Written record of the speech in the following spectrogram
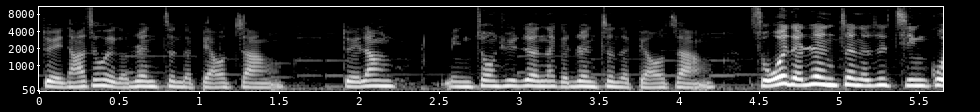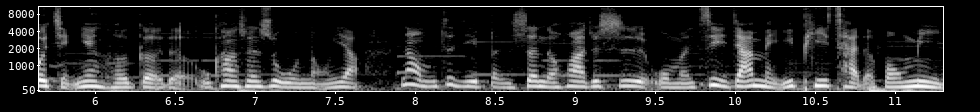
对，然后就会有个认证的标章，对，让民众去认那个认证的标章。所谓的认证呢，是经过检验合格的无抗生素、无农药。那我们自己本身的话，就是我们自己家每一批采的蜂蜜，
